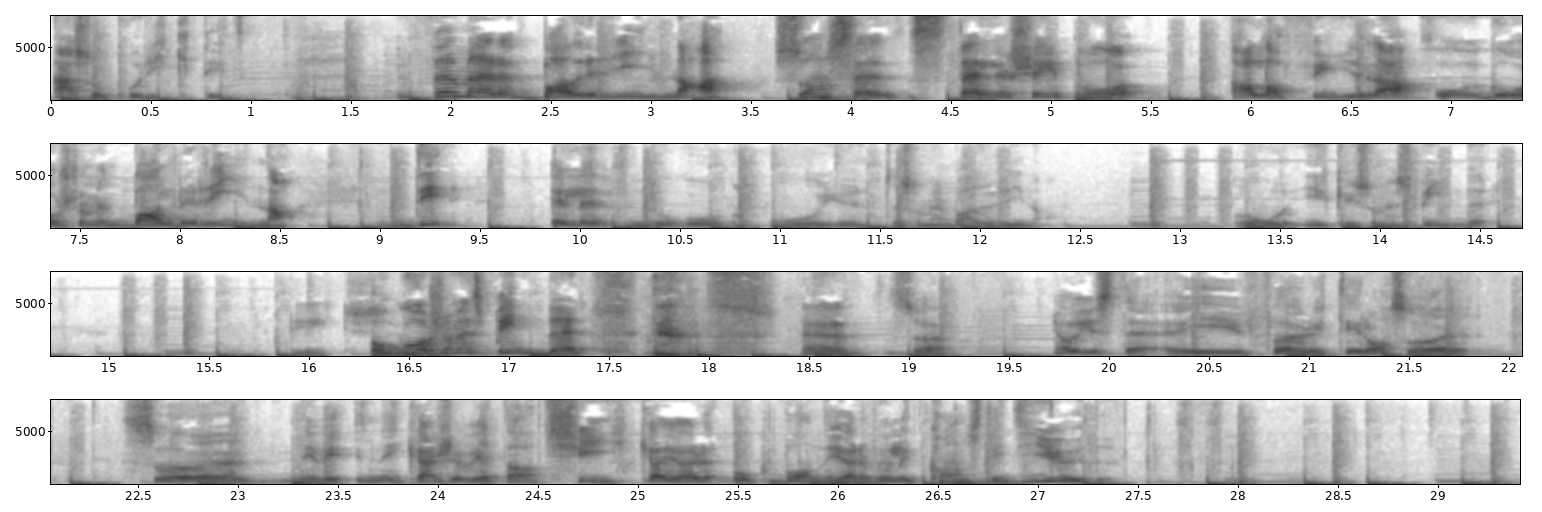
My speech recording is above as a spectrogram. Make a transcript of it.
alltså på riktigt. Vem är en ballerina som ställer sig på alla fyra och går som en ballerina? Det, eller då går, går ju inte som en ballerina. Hon gick ju som en spindel. Glitch. Och går som en spindel. Eh, så. Ja, just det. Förut idag så... så ni, ni kanske vet att Chica gör, och Bonnie gör ett väldigt konstigt ljud.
